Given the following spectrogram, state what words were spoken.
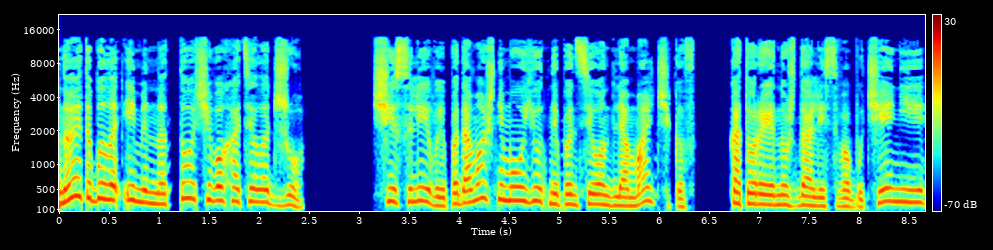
Но это было именно то, чего хотела Джо. Счастливый, по-домашнему уютный пансион для мальчиков, которые нуждались в обучении,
